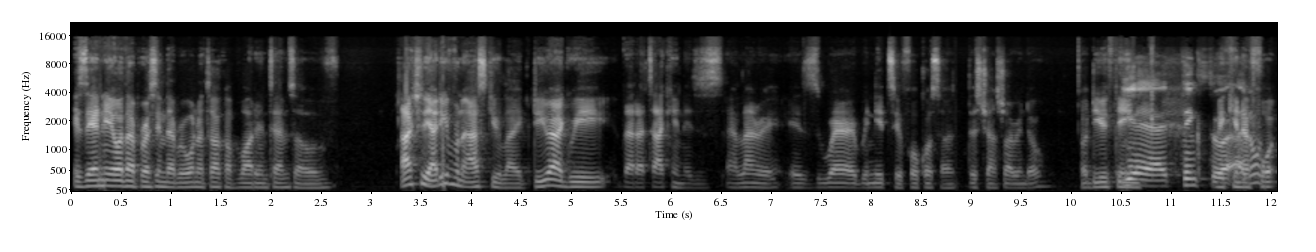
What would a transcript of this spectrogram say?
is there any other person that we want to talk about in terms of? Actually, I didn't even ask you, like, do you agree that attacking is uh, Lanre is where we need to focus on this transfer window, or do you think? Yeah, I think so. We can I afford.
